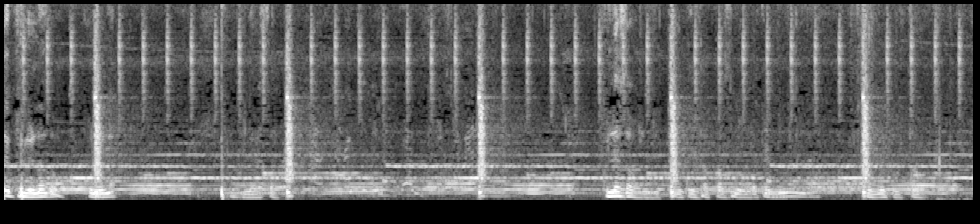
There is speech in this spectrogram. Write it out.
근데 굴리는 거, 굴리는. 굴려서. 굴려서 우리 땅굴 닦아서 먹었겠는데. 근데 굴떡.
